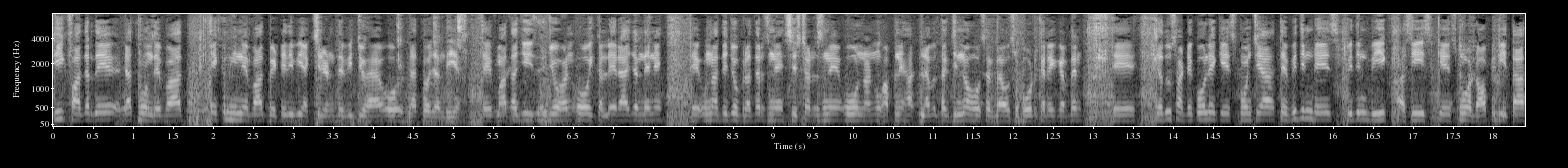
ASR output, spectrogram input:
ਠੀਕ ਫਾਦਰ ਦੇ ਡੈਥ ਹੋਣ ਦੇ ਬਾਅਦ, ਇੱਕ ਮਹੀਨੇ ਬਾਅਦ ਬੇਟੇ ਦੀ ਵੀ ਐਕਸੀਡੈਂਟ ਦੇ ਵਿੱਚ ਜੋ ਹੈ, ਉਹ ਡੈਥ ਹੋ ਜਾਂਦੀ ਹੈ ਤੇ ਮਾਤਾ ਜੀ ਜੋ ਹਨ, ਉਹ ਇਕੱਲੇ ਰਹਿ ਜਾਂਦੇ ਨੇ ਤੇ ਉਹਨਾਂ ਦੇ ਜੋ ਬ੍ਰਦਰਸ ਨੇ ਸਿਸਟਰਸ ਨੇ, ਉਹ ਉਹਨਾਂ ਨੂੰ ਆਪਣੇ ਲੈਵਲ ਤੱਕ ਜਿੰਨਾ ਹੋ ਸਕਦਾ ਉਹ ਸਪੋਰਟ ਕਰੇ ਕਰਦੇ ਨੇ ਤੇ ਜਦੋਂ ਸਾਡੇ ਕੋਲ ਇਹ ਕੇਸ ਪਹੁੰਚਿਆ ਤੇ ਵਿਦ ਇਨ ਵਿਦਿਨ ਵੀਕ ਅਸੀਂ ਇਸ ਕੇਸ ਨੂੰ ਅਡਾਪਟ ਕੀਤਾ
